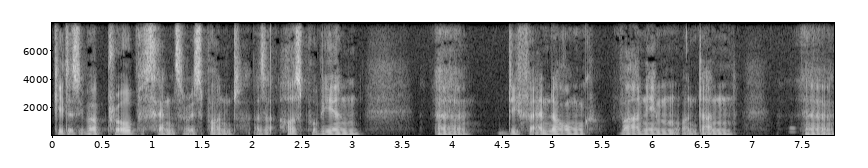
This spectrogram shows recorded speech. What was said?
geht es über Probe, Sense, Respond. Also ausprobieren, äh, die Veränderung wahrnehmen und dann äh,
